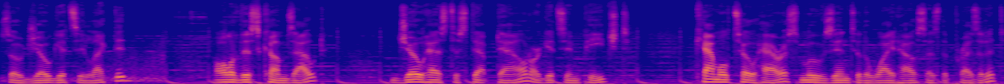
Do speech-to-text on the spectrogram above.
So Joe gets elected, all of this comes out, Joe has to step down or gets impeached, Camel Toe Harris moves into the White House as the president.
